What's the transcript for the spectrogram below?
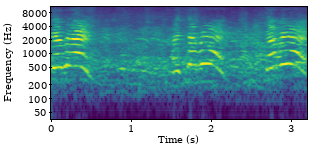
¡Qué bien! ¡Ay, qué bien! ¡Qué bien!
